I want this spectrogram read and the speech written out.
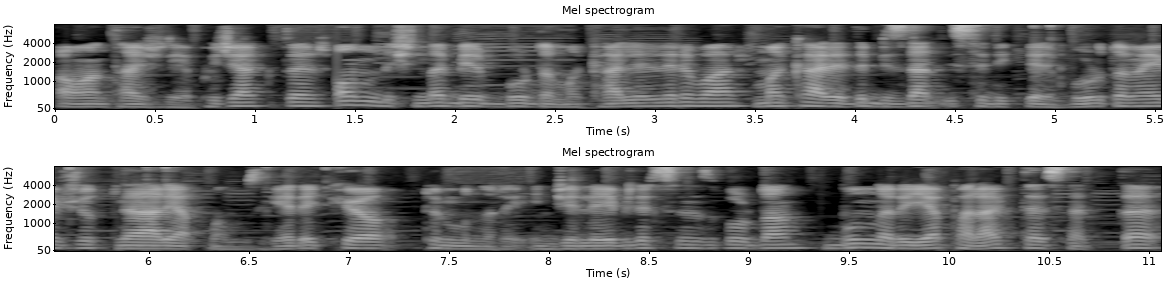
avantajlı yapacaktır. Onun dışında bir burada makaleleri var. Makalede bizden istedikleri burada mevcut. Neler yapmamız gerekiyor? Tüm bunları inceleyebilirsiniz buradan. Bunları yaparak testnet'te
